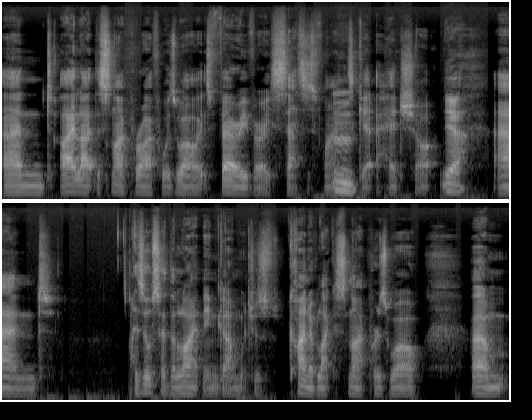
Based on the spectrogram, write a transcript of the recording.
and I like the sniper rifle as well. It's very, very satisfying Mm. to get a headshot. Yeah, And There's also the lightning gun, which was kind of like a sniper as well. Um,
